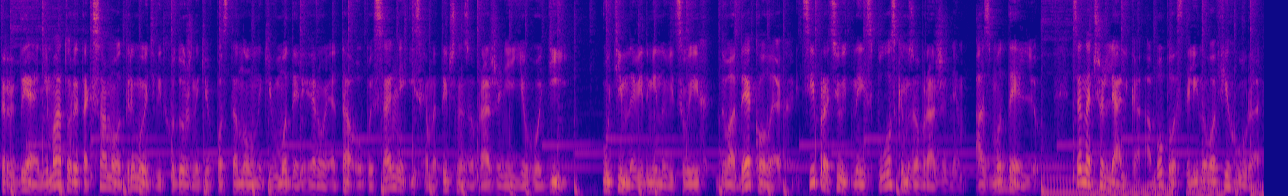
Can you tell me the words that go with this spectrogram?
– 3D-аніматори так само отримують від художників-постановників модель героя та описання і схематичне зображення його дій. Утім, на відміну від своїх 2D-колег, ці працюють не із плоским зображенням, а з моделлю. Це наче лялька або пластилінова фігура,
